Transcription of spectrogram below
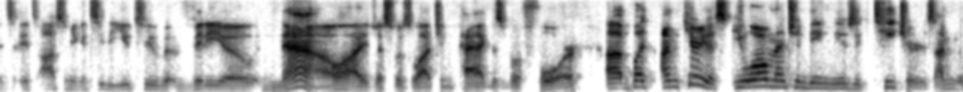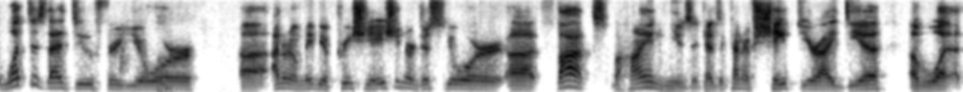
it's it's awesome. You can see the YouTube video now. I just was watching Pags before, uh, but I'm curious. You all mentioned being music teachers. I mean, what does that do for your uh, I don't know, maybe appreciation or just your uh, thoughts behind music? Has it kind of shaped your idea of what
